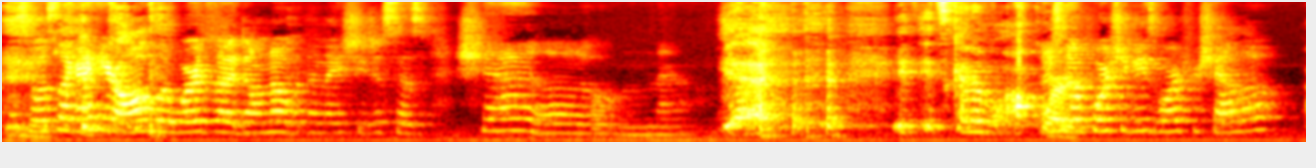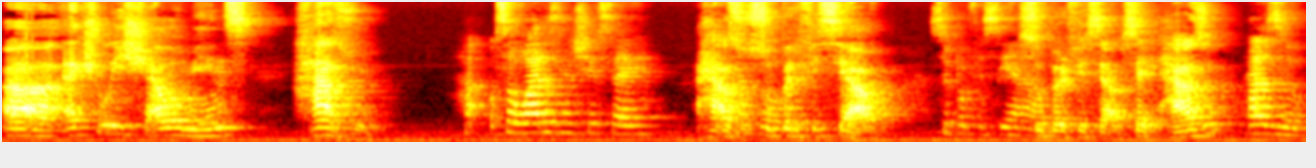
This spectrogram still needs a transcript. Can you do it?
So it's like I hear all the words that I don't know, but then they, she just says shallow now. yeah, it, it's kind of awkward. There's no Portuguese word for shallow. Uh, actually, shallow means raso. So why doesn't she say Raso, superficial. superficial? Superficial. Say raso, Hazu.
